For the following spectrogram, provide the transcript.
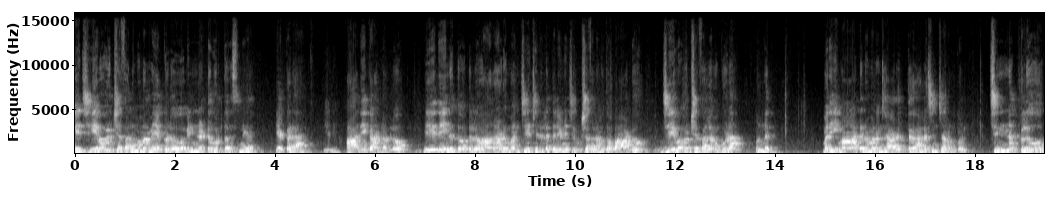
ఈ జీవ వృక్ష ఫలము మనం ఎక్కడో విన్నట్టు గుర్తొస్తుంది. ఎక్కడ? ఆది కాండంలో ఏదైనా తోటలో ఆనాడు మంచి చెడుల తెలియనిచ్చే వృక్ష ఫలముతో పాటు జీవ వృక్ష ఫలము కూడా ఉన్నది. మరి ఈ మాటను మనం జాగ్రత్తగా ఆలోచించామనుకోండి. చిన్న క్లూ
